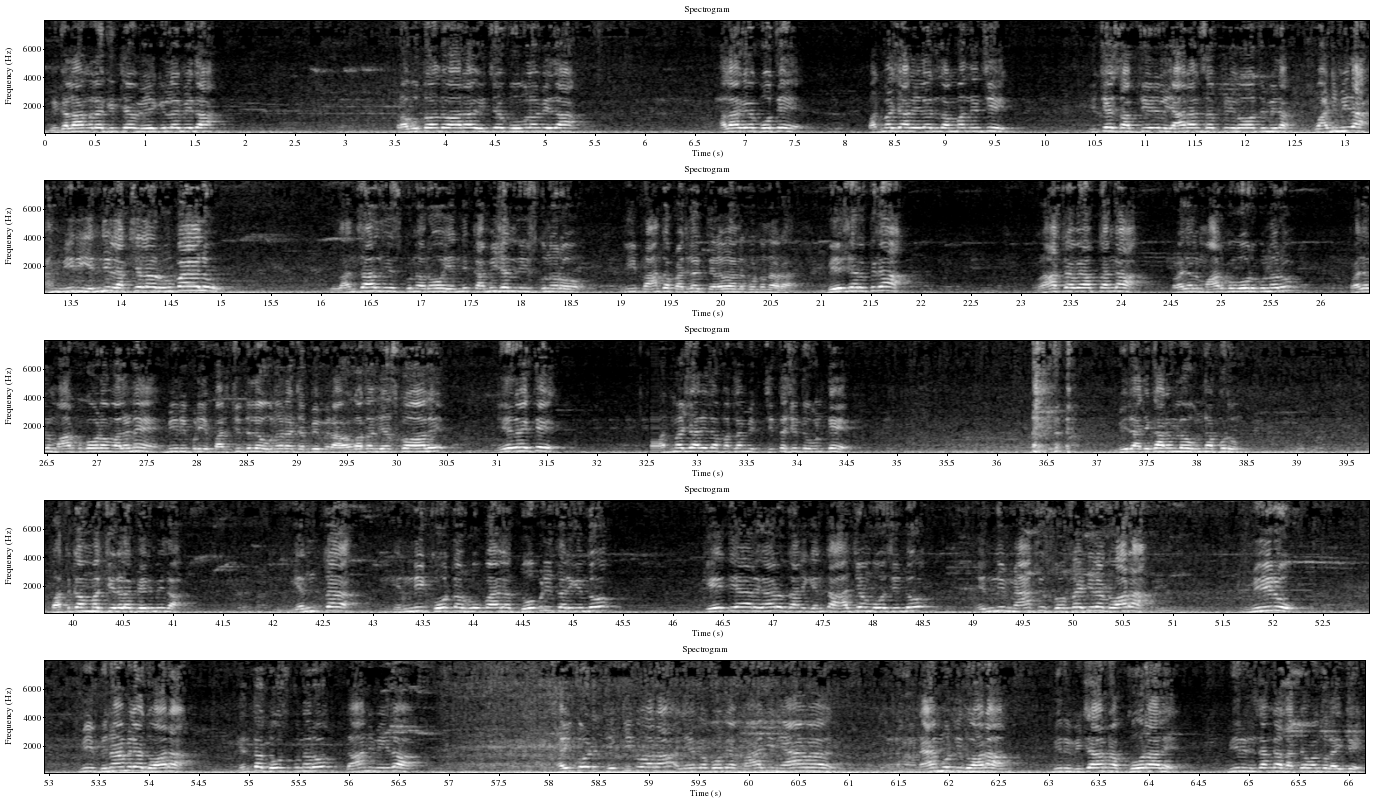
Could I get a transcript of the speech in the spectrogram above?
వికలాంగులకు ఇచ్చే వెహికల్ల మీద ప్రభుత్వం ద్వారా ఇచ్చే భూముల మీద అలాగే పోతే పద్మశాలీలకు సంబంధించి ఇచ్చే సబ్సిడీలు యారాన్ సబ్సిడీ కావచ్చు మీద వాటి మీద మీరు ఎన్ని లక్షల రూపాయలు లంచాలు తీసుకున్నారో ఎన్ని కమిషన్లు తీసుకున్నారో ఈ ప్రాంత ప్రజలకు తెలియాలనుకుంటున్నారా? బేషరతుగా రాష్ట్ర వ్యాప్తంగా ప్రజలు మార్పు కోరుకున్నారు. ప్రజలు మార్పు కోవడం వల్లనే మీరు ఇప్పుడు ఈ పరిస్థితుల్లో ఉన్నారని చెప్పి మీరు అవగతం చేసుకోవాలి. ఏదైతే పద్మశాలీల పట్ల మీకు చిత్తశుద్ధి ఉంటే మీరు అధికారంలో ఉన్నప్పుడు బతుకమ్మ చీరల పేరు మీద ఎంత ఎన్ని కోట్ల రూపాయల దోపిడీ జరిగిందో కేటీఆర్ గారు దానికి ఎంత ఆజ్యం పోసిందో ఎన్ని మ్యాచ్ సొసైటీల ద్వారా మీరు మీ బినామీల ద్వారా ఎంత దోసుకున్నారో దాని మీద హైకోర్టు జడ్జి ద్వారా లేకపోతే మాజీ న్యాయ న్యాయమూర్తి ద్వారా మీరు విచారణ కోరాలే. మీరు నిజంగా సత్యవంతులైతే.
